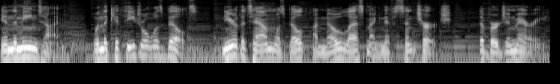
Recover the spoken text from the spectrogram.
In the meantime, when the cathedral was built, near the town was built a no less magnificent church, the Virgin Mary.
